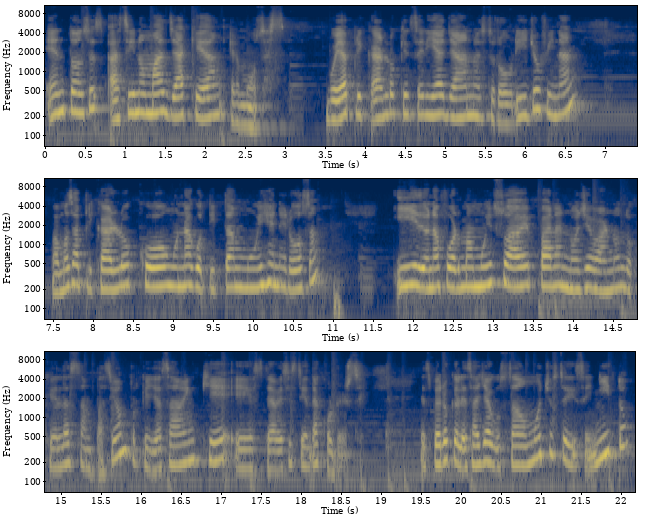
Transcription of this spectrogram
Entonces así nomás ya quedan hermosas. Voy a aplicar lo que sería ya nuestro brillo final. Vamos a aplicarlo con una gotita muy generosa y de una forma muy suave para no llevarnos lo que es la estampación porque ya saben que este a veces tiende a correrse. Espero que les haya gustado mucho este diseñito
